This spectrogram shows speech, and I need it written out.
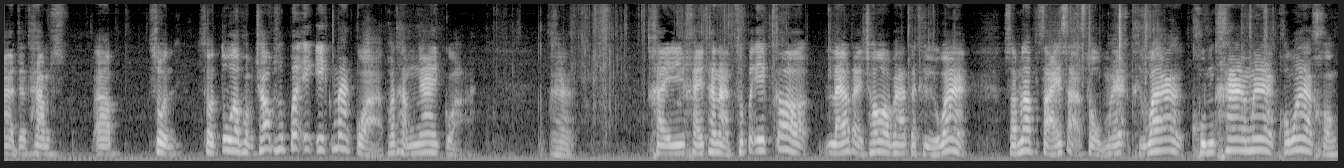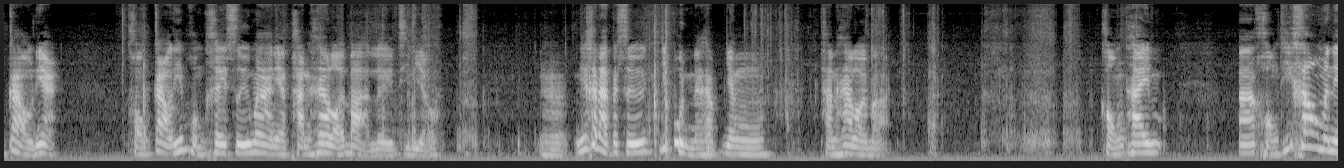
อาจจะทำ ส่วนส่วนตัวผมชอบ Super XX มากกว่า เพราะทำง่ายกว่าอ่าใครใครถนัด Super X ก็แล้วแต่ชอบนะแต่ถือว่าสำหรับสายสะสมฮะถือว่าคุ้มค่ามาก เพราะว่าของเก่าเนี่ย ของเก่าที่ผมเคยซื้อมาเนี่ยพันห้าร้อยบาทเลยทีเดียวนะฮะนี่ขนาดไปซื้อญี่ปุ่นนะครับ ยังพันห้าร้อยบาท ของไทยอ่าของที่เข้ามาใน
